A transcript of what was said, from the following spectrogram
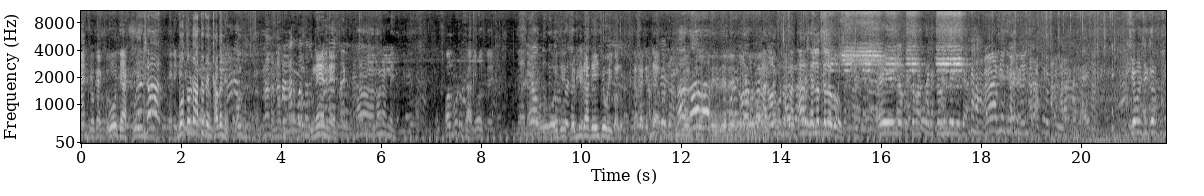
এক এক ও দেখ বোতলটা হাতে দেন খাবেন? নেন নেন। অল্প একটু খান। ওই যে ফ্যামিলিটা দিয়েছে ওই ভালো ক্যামেরাকে দেয় অল্প একটু খান অল্প একটু খান আরে সে লোক গেল গো এই লোক তো বাচ্চা কাচ্চা নিয়ে গেছে হ্যাঁ আপনি এদিকে আসেন আপনি একটু কেমন শিকার পুটি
